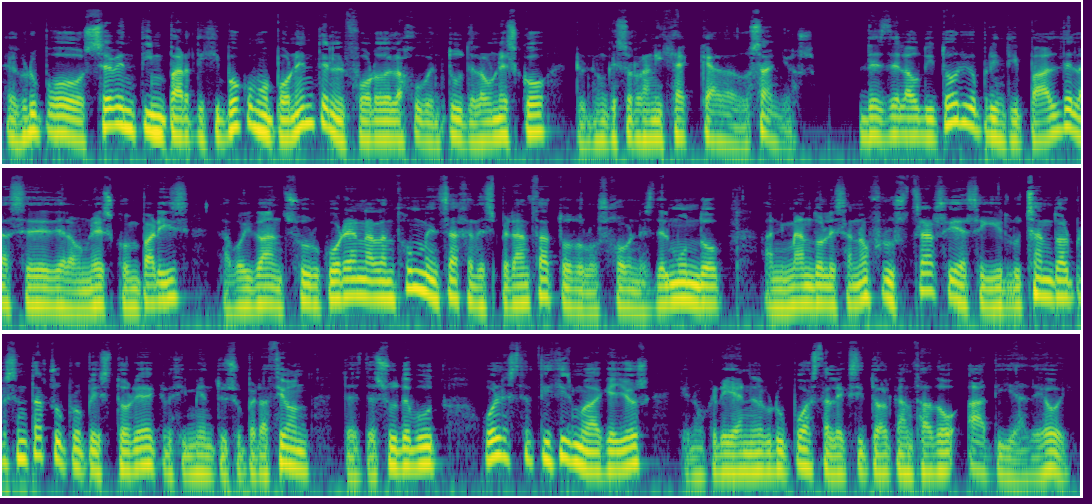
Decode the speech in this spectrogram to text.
El grupo Seventeen participó como ponente en el Foro de la Juventud de la UNESCO, reunión que se organiza cada dos años. Desde el auditorio principal de la sede de la UNESCO en París, la boyband surcoreana lanzó un mensaje de esperanza a todos los jóvenes del mundo, animándoles a no frustrarse y a seguir luchando al presentar su propia historia de crecimiento y superación, desde su debut o el escepticismo de aquellos que no creían en el grupo hasta el éxito alcanzado a día de hoy.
